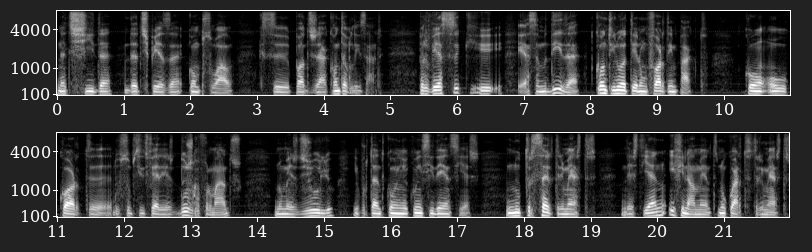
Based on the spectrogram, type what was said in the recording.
na descida da despesa com pessoal que se pode já contabilizar. Prevê-se que essa medida continua a ter um forte impacto com o corte do subsídio de férias dos reformados no mês de julho e, portanto, com coincidências no terceiro trimestre deste ano e, finalmente, no quarto trimestre,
